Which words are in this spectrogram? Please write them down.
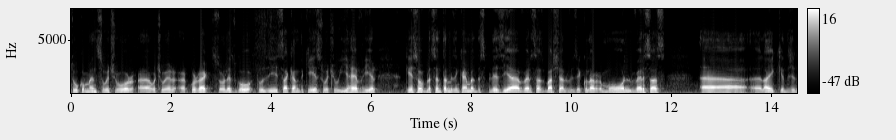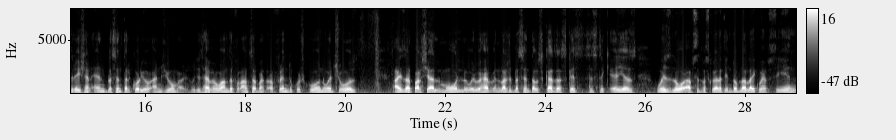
two comments which were uh, which were uh, correct. So let's go to the second case, which we have here. Case of placental mesenchymal dysplasia versus partial vesicular mole versus uh, uh, like degeneration and placental chorioangioma. We did have a wonderful answer by our friend Koshkun, which was either partial mole where we have enlarged placenta with scattered cystic areas with lower absent vascularity in Doppler like we have seen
